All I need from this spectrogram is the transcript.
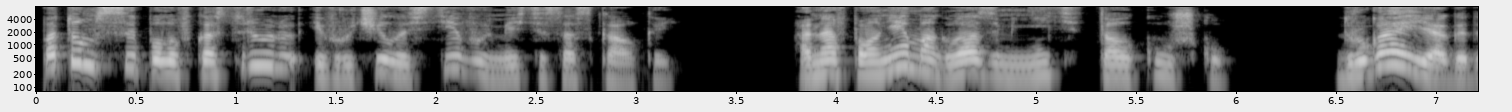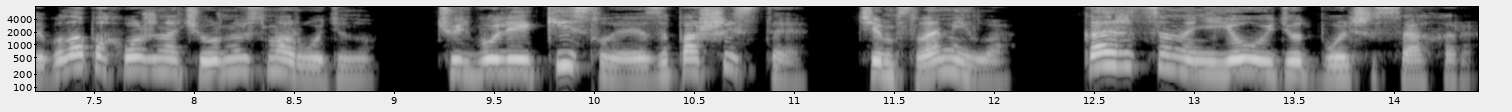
Потом сыпала в кастрюлю и вручила Стиву вместе со скалкой. Она вполне могла заменить толкушку. Другая ягода была похожа на черную смородину, чуть более кислая, запашистая, чем сломила. Кажется, на нее уйдет больше сахара.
